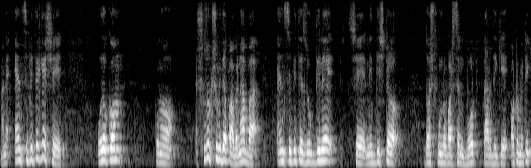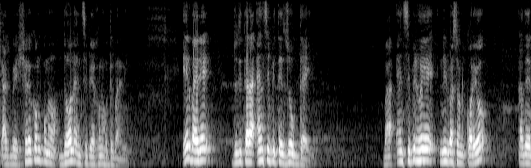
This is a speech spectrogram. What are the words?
মানে এনসিপি থেকে সে ওরকম কোনো সুযোগ সুবিধা পাবে না বা এনসিপিতে যোগ দিলে সে নির্দিষ্ট দশ পনেরো পার্সেন্ট ভোট তার দিকে অটোমেটিক আসবে সেরকম কোনো দল এনসিপি এখনও হতে পারেনি। এর বাইরে যদি তারা এনসিপিতে যোগ দেয় বা এনসিপির হয়ে নির্বাচন করেও তাদের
